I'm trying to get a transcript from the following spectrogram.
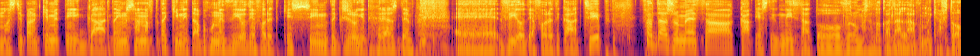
μας τσίπαραν και με την κάρτα. Είναι σαν αυτά τα κινητά που έχουν δύο διαφορετικές SIM. Δεν ξέρω γιατί χρειάζεται ε, δύο διαφορετικά chip φαντάζομαι θα κάποια στιγμή θα το βρούμε θα το καταλάβουμε και αυτό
